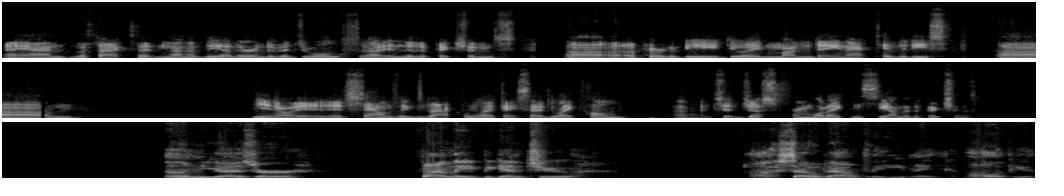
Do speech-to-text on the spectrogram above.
and the fact that none of the other individuals uh, in the depictions uh, appear to be doing mundane activities. Um, you know, it, it, sounds exactly like I said, like home, uh, j- just from what I can see on the depictions. Um, you guys are finally begin to uh, settle down for the evening, all of you.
